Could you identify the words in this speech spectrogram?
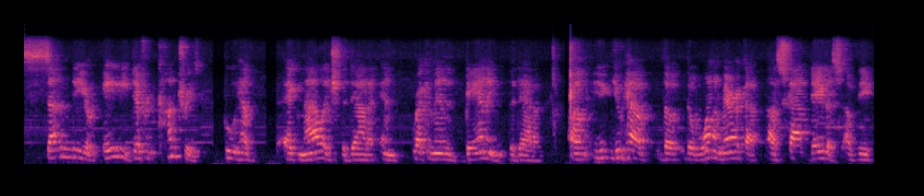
70 or 80 different countries who have acknowledged the data and recommended banning the data. Um, you, you, have the, the One America, uh, Scott Davis of the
